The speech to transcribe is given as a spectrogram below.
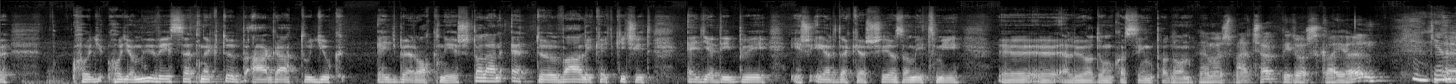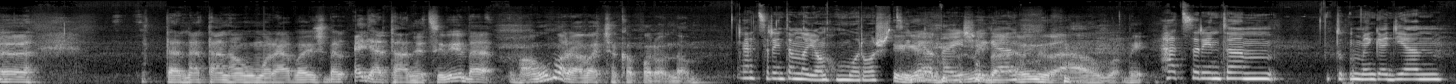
hogy, hogy a művészetnek több ágát tudjuk egybe rakni, és talán ettől válik egy kicsit egyedibbé és érdekessé az, amit mi előadunk a színpadon. Na most már csak piroska jön. Igen. te netán a humorába is be. Egyáltalán ő civilbe van humorá, vagy csak a porondom? Hát szerintem nagyon humoros civilbe is, mi igen. Mi, mi? Hát szerintem még egy ilyen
